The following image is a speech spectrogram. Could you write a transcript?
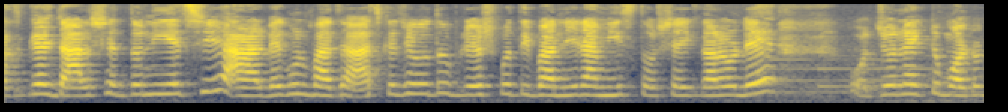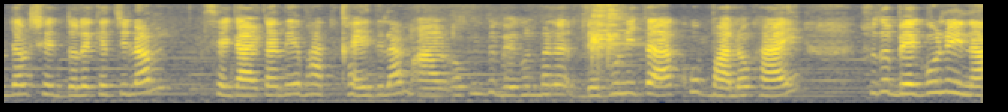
আজকে ডাল সেদ্ধ নিয়েছি আর বেগুন ভাজা। আজকে যেহেতু বৃহস্পতিবার, নিরামিষ, তো সেই কারণে ওর জন্য একটু মটর ডাল সেদ্ধ রেখেছিলাম। সেই ডালটা দিয়ে ভাত খাইয়ে দিলাম। আর ও কিন্তু বেগুন ভাজা, বেগুনিটা খুব ভালো খায়। শুধু বেগুনি না,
